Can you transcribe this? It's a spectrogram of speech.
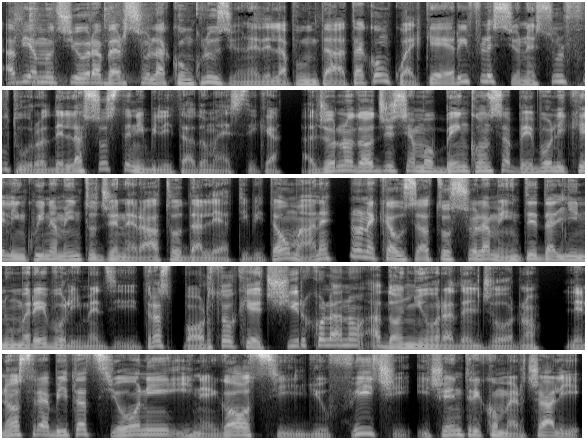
Avviamoci ora verso la conclusione della puntata con qualche riflessione sul futuro della sostenibilità domestica. Al giorno d'oggi siamo ben consapevoli che l'inquinamento generato dalle attività umane non è causato solamente dagli innumerevoli mezzi di trasporto che circolano ad ogni ora del giorno. Le nostre abitazioni, i negozi, gli uffici, i centri commerciali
